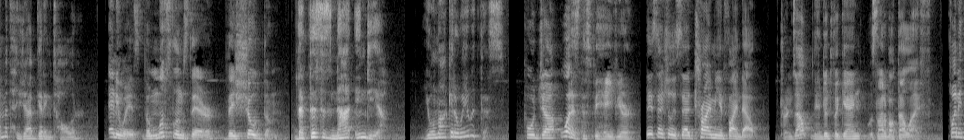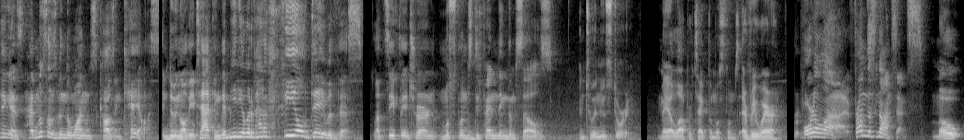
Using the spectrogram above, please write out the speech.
Mohammed Hijab getting taller? Anyways, the Muslims there, they showed them that this is not India. You will not get away with this. Puja, what is this behavior? They essentially said, try me and find out. Turns out, the Hindutva gang was not about that life. Funny thing is, had Muslims been the ones causing chaos and doing all the attacking, the media would have had a field day with this. Let's see if they turn Muslims defending themselves into a news story. May Allah protect the Muslims everywhere. Report alive from this nonsense. Mo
